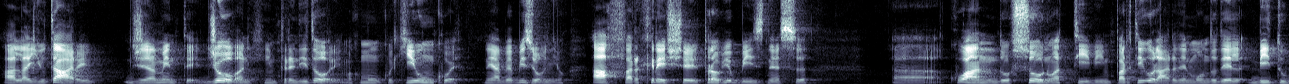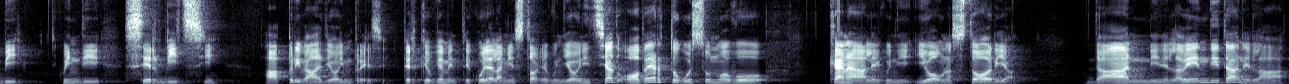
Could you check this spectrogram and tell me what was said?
all'aiutare generalmente giovani imprenditori, ma comunque chiunque ne abbia bisogno, a far crescere il proprio business uh, quando sono attivi in particolare nel mondo del B2B, quindi servizi a privati o imprese, perché ovviamente quella è la mia storia. Quindi ho iniziato, ho aperto questo nuovo canale, quindi io ho una storia da anni nella vendita, nella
